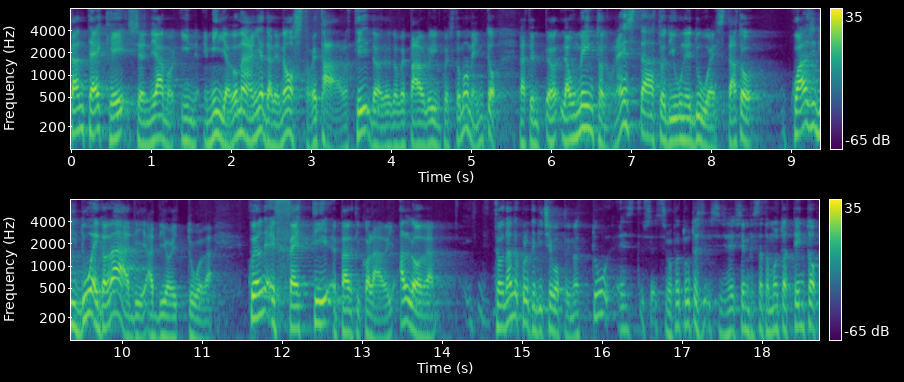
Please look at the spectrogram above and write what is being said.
Tant'è che se andiamo in Emilia-Romagna, dalle nostre parti, da dove parlo in questo momento, la temper- l'aumento non è stato di 1,2, è stato quasi di 2 gradi addirittura, con effetti particolari. Allora, tornando a quello che dicevo prima, tu eh, soprattutto sei sempre stato molto attento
